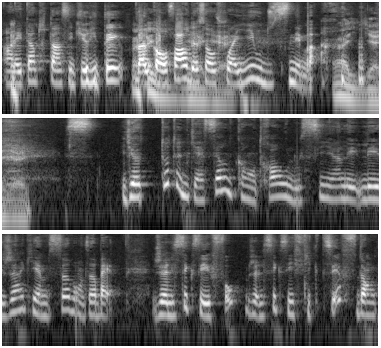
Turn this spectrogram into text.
en étant tout en sécurité dans le Aïe, confort de son aïe. foyer ou du cinéma. Aïe, aïe, aïe. Il y a toute une question de contrôle aussi. hein. Les, les gens qui aiment ça vont dire, ben, je le sais que c'est faux, je le sais que c'est fictif, donc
